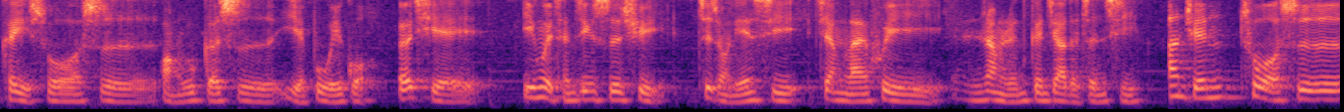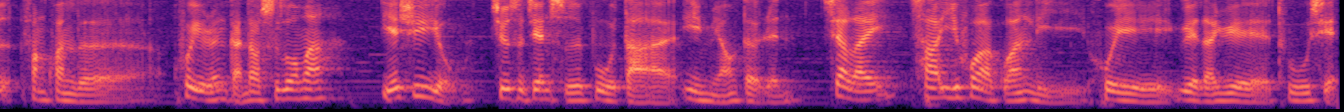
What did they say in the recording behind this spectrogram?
可以说是恍如隔世也不为过。而且因为曾经失去这种联系，将来会让人更加的珍惜。安全措施放宽了，会有人感到失落吗？也许有，就是坚持不打疫苗的人，下来差异化管理会越来越凸显。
